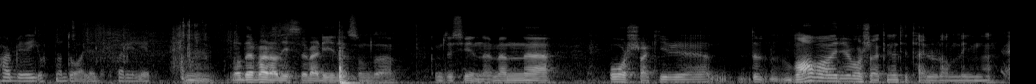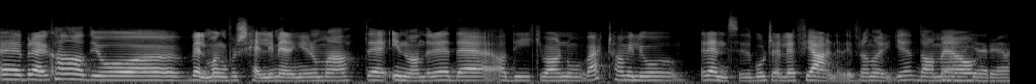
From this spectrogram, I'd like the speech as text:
har du gjort noe dårlig i ditt forrige liv. Mm. Og det var da disse verdiene som da kom til syne. Men eh, årsaker eh, Hva var årsakene til terrorhandlingene? Eh, Breivik han hadde jo veldig mange forskjellige meninger om at eh, innvandrere det, at de ikke var noe verdt. Han ville jo rense det bort, eller fjerne de fra Norge. Da med å gjøre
